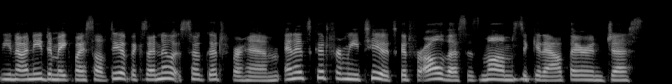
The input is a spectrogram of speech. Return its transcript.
You know, I need to make myself do it because I know it's so good for him and it's good for me too. It's good for all of us as moms to Mhm. get out there and just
